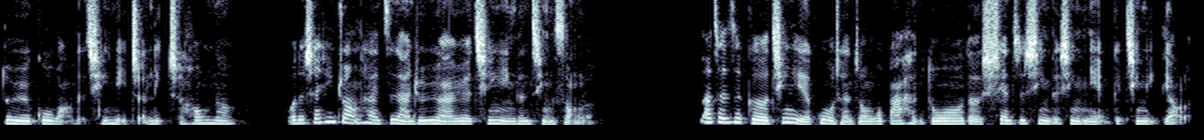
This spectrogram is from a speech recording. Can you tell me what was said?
对于过往的清理整理之后呢，我的身心状态自然就越来越轻盈跟轻松了。那在这个清理的过程中，我把很多的限制性的信念给清理掉了。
